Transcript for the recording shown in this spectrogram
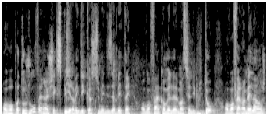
On va pas toujours faire un Shakespeare avec des costumes élisabétains. On va faire, comme elle l'a mentionné plus tôt, on va faire un mélange.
